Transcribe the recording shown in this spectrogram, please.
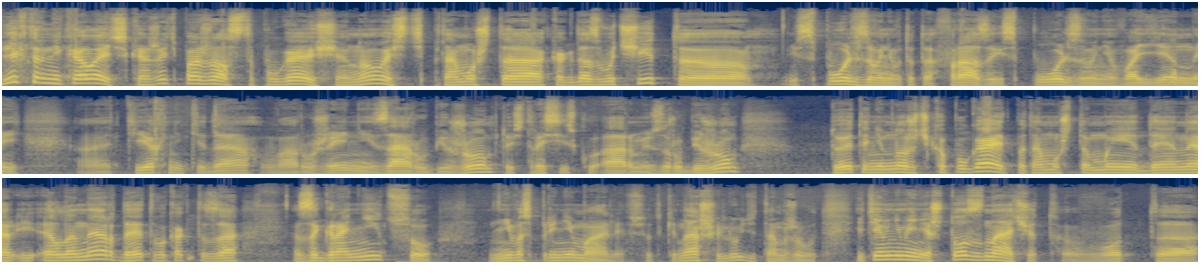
Виктор Николаевич, скажите, пожалуйста, пугающая новость, потому что когда звучит э, использование, вот эта фраза использование военной э, техники, да, вооружений за рубежом, то есть российскую армию за рубежом, то это немножечко пугает, потому что мы ДНР и ЛНР до этого как-то за, за границу не воспринимали. Все-таки наши люди там живут. И тем не менее, что значит вот э,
